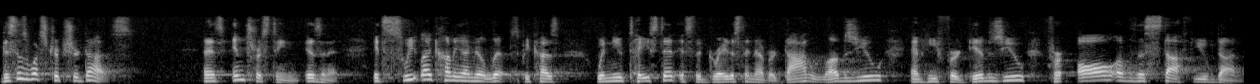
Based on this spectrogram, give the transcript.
this is what scripture does. And it's interesting, isn't it? It's sweet like honey on your lips because when you taste it, it's the greatest thing ever. God loves you and he forgives you for all of the stuff you've done.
